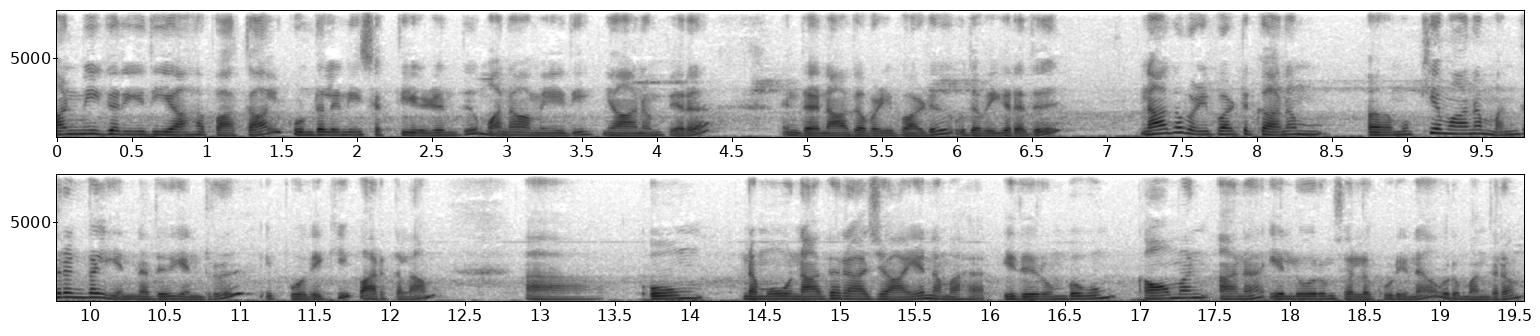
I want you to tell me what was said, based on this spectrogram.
ஆன்மீக ரீதியாக பார்த்தால் குண்டலினி சக்தி எழுந்து மன அமைதி ஞானம் பெற இந்த நாக வழிபாடு உதவுகிறது. நாக வழிபாட்டுக்கான முக்கியமான மந்திரங்கள் என்னது என்று இப்போதைக்கு பார்க்கலாம். ஓம் நமோ நாகராஜாய நமக. இது ரொம்பவும் காமன் ஆன எல்லோரும் சொல்லக்கூடிய ஒரு மந்திரம்.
